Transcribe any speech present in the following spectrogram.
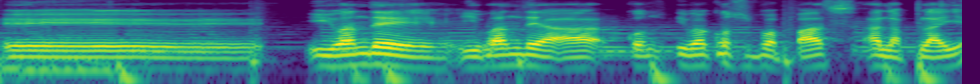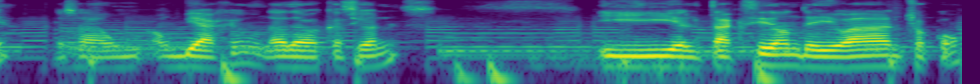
Eh, iban de, iban de, con, iba con sus papás a la playa, o sea, a un viaje, una de vacaciones, y el taxi donde iban chocó.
